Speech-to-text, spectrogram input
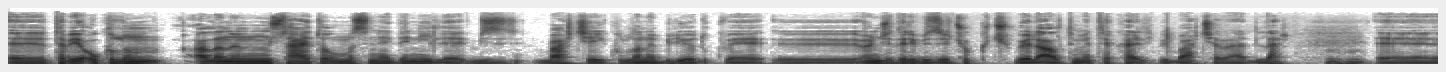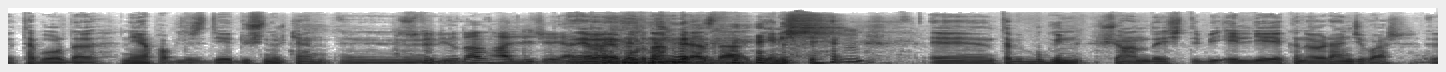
E, tabii okulun alanının müsait olması nedeniyle biz bahçeyi kullanabiliyorduk ve e, önceleri bize çok küçük böyle altı metrekarelik bir bahçe verdiler. Hı hı. E, tabii orada ne yapabiliriz diye düşünürken... E, Stüdyodan hallice yani. Evet buradan biraz daha genişti. E, tabii bugün şu anda işte bir 50'ye yakın öğrenci var. E,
